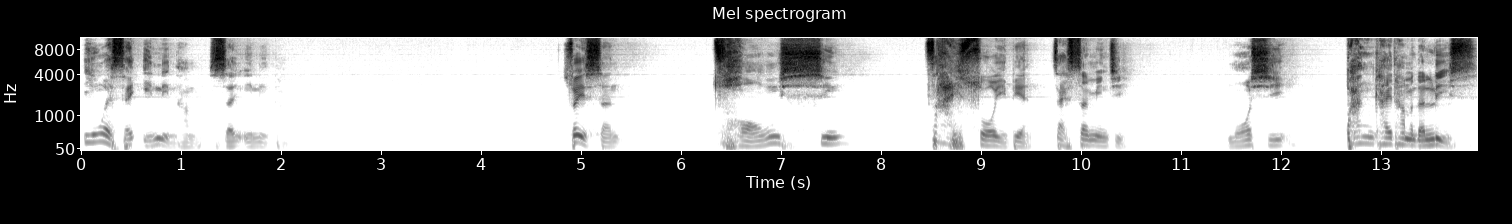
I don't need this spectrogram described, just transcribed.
因为谁引领他们？神引领他们。所以神重新再说一遍，在生命记。摩西搬开他们的历史，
